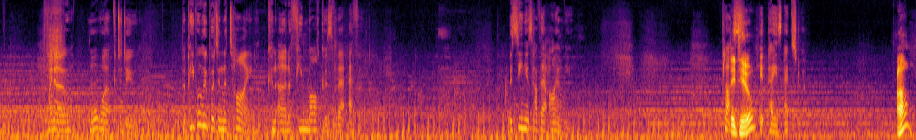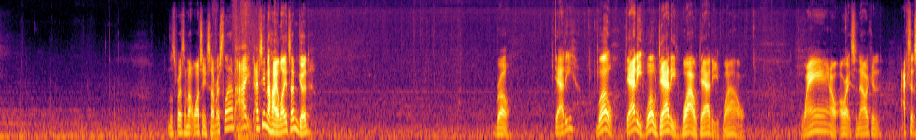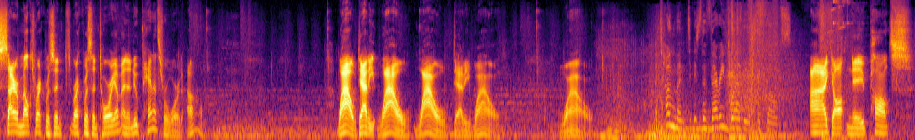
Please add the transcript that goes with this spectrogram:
I know, more work to do. But people who put in the time can earn a few markers for their effort. The seniors have their eye on you. Plus, They do? It pays extra. Oh. The surprised I'm not watching SummerSlam. I I've seen the highlights. I'm good. Bro. Daddy? Whoa. Daddy. Whoa, daddy. Wow, daddy. Wow. Wow. All right, so now I can access Sire Melk's requisitorium and a new penance reward. Oh. Wow, daddy. Wow. Wow, daddy. Wow. Wow. Atonement is the very worthiest of goals. I got new pants.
